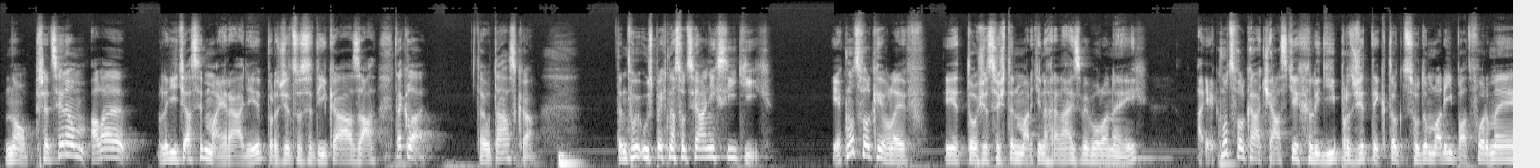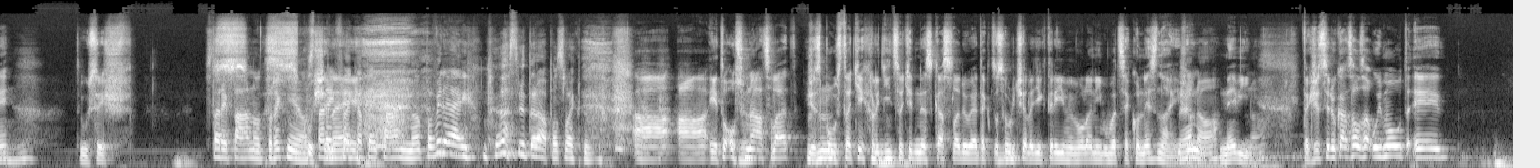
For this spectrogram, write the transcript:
No, přeci jenom, ale lidi tě asi mají rádi, protože co se týká za... Takhle, to je otázka. Ten tvůj úspěch na sociálních sítích, jak moc velký vliv je to, že jsi ten Martin Hranáj z vyvolených? A jak moc velká část těch lidí, protože TikTok jsou to mladé platformy, mm-hmm. ty už jsi Starý pán, no to řekni, no. starý flekatý pán, no povídej, já si to dá poslechnu. A, a je to 18 no. let, že mm-hmm. spousta těch lidí, co tě dneska sleduje, tak to jsou určitě lidi, kteří vyvolený vůbec jako neznají, ne, že? No, neví. No. Takže si dokázal zaujmout i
